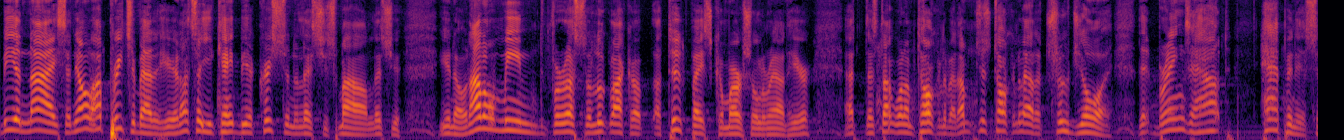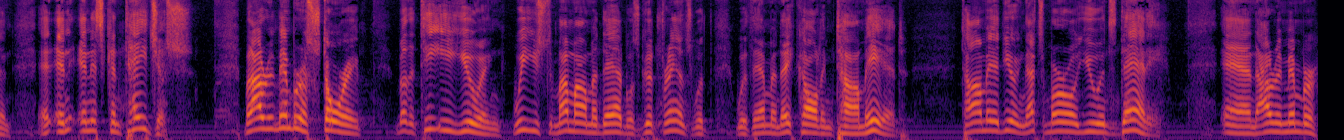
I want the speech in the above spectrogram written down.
being nice, and y'all, I preach about it here, and I say you can't be a Christian unless you smile, unless you, you know. And I don't mean for us to look like a, a toothpaste commercial around here. That, that's not what I'm talking about. I'm just talking about a true joy that brings out happiness, and, and, and it's contagious. But I remember a story, Brother T.E. Ewing. We used to, my mom and dad was good friends with, with him, and they called him Tom Ed. Tom Ed Ewing, that's Merle Ewing's daddy. And I remember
